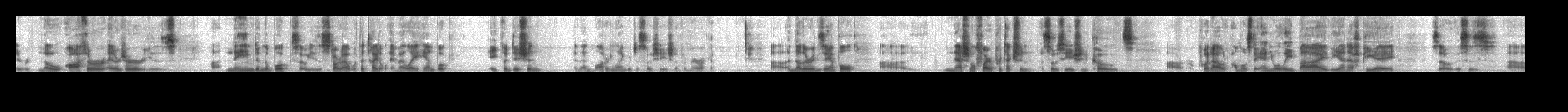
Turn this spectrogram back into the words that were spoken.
there no author or editor is uh, named in the book, so you just start out with the title, MLA Handbook, 8th edition, and then Modern Language Association of America. Uh, another example, uh, National Fire Protection Association codes are put out almost annually by the NFPA. So this is, uh,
